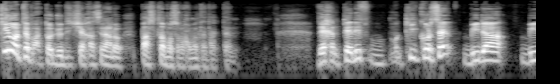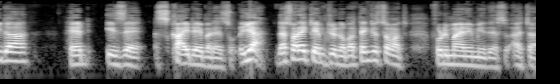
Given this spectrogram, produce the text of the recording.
কি হতে পারতো যদি শেখ হাসিনা আরও পাঁচটা বছর ক্ষমতা থাকতেন? দেখেন টেরিফ কি করছে? BIDA BIDA head is a skydiver as well. Yeah, that's what I came to know. But thank you so much for reminding me this. আচ্ছা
